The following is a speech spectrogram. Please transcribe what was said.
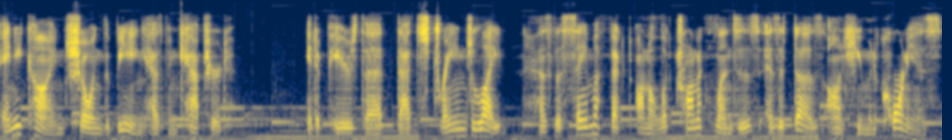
any kind showing the being has been captured. It appears that that strange light has the same effect on electronic lenses as it does on human corneas.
